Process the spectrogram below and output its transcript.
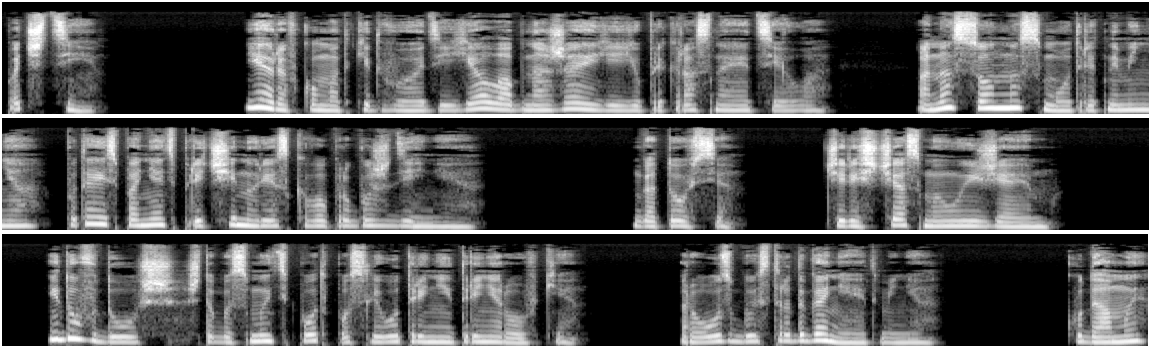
Почти. Я рывком откидываю одеяло, обнажая ее прекрасное тело. Она сонно смотрит на меня, пытаясь понять причину резкого пробуждения. «Готовься. Через час мы уезжаем». Иду в душ, чтобы смыть пот после утренней тренировки. Роуз быстро догоняет меня. Куда мы?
